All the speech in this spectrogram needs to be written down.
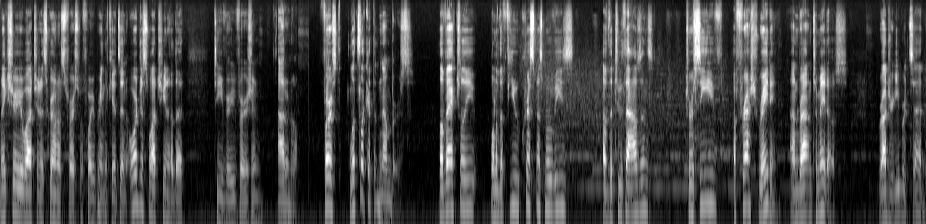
make sure you watch it as grown ups first before you bring the kids in, or just watch, you know, the TV version. I don't know. First, let's look at the numbers. Love Actually, one of the few Christmas movies of the 2000s to receive a fresh rating on Rotten Tomatoes. Roger Ebert said,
